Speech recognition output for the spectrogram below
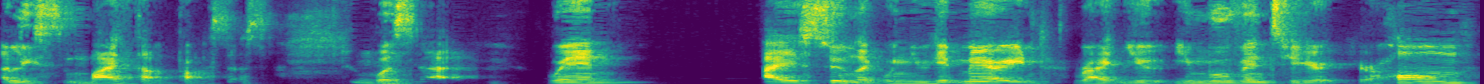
at least my thought process mm-hmm. was that when I assume like when you get married, right, you you move into your, your home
